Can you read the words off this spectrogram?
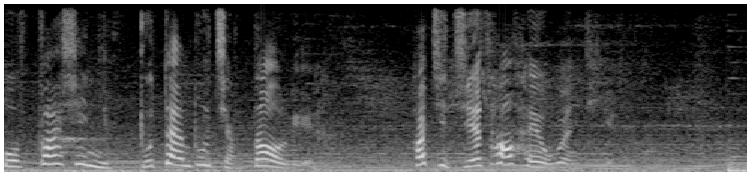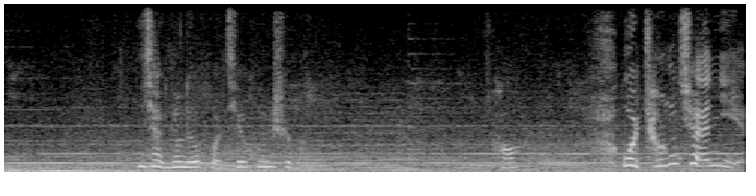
我发现你不但不讲道理，而且节操还有问题。你想跟刘火结婚是吧？好，我成全你。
